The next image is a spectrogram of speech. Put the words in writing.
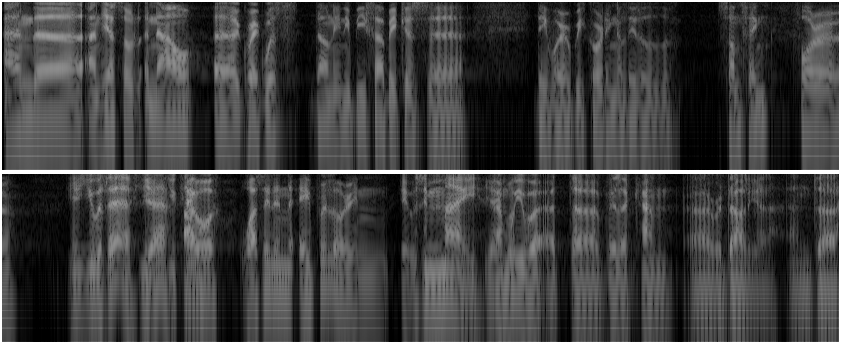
And uh, and yeah, so now uh, Greg was down in Ibiza because uh, they were recording a little something for. Yeah, you were there. You, yeah, you I came. wa- was it in April or in? It was in May, Yeah, and we were at the Villa Can uh, Redalia, and uh,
